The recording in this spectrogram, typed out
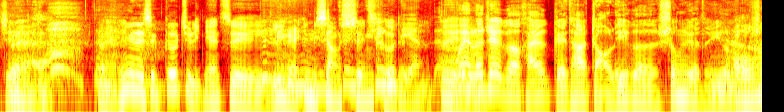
这对。哎呀，对，因为那是歌剧里面最令人印象深刻的对，为了这个还给他找了一个声乐的一个老师，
